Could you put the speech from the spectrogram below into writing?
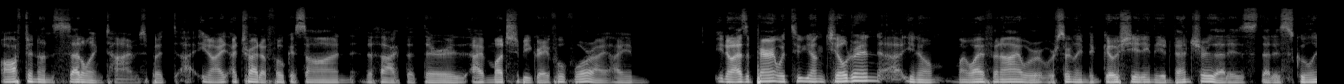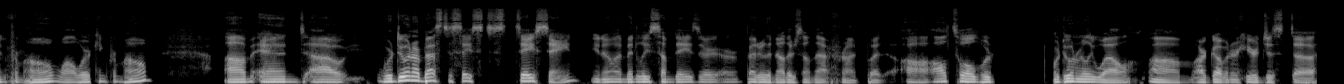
often unsettling times, but uh, you know, I, I, try to focus on the fact that there is I have much to be grateful for. I, I am, you know, as a parent with two young children, uh, you know, my wife and I were, were certainly negotiating the adventure that is that is schooling from home while working from home. Um, and uh, we're doing our best to stay stay sane. You know, admittedly, some days are, are better than others on that front, but uh, all told, we're we're doing really well. Um, our governor here just uh,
